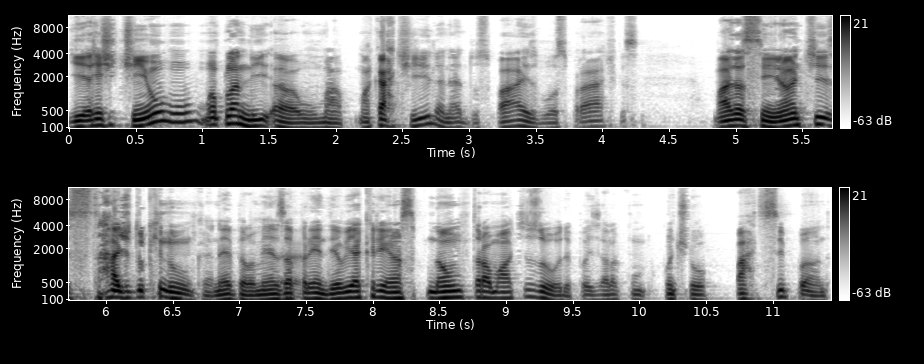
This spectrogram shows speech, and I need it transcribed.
E a gente tinha uma planilha, uma, uma cartilha, né, dos pais, boas práticas. Mas assim, antes tarde do que nunca, né? Pelo menos é. aprendeu e a criança não traumatizou. Depois ela continuou participando.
